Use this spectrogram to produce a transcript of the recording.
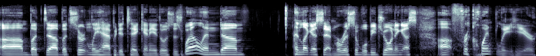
um, but uh, but certainly happy to take any of those as well. And um, and like I said, Marissa will be joining us uh, frequently here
